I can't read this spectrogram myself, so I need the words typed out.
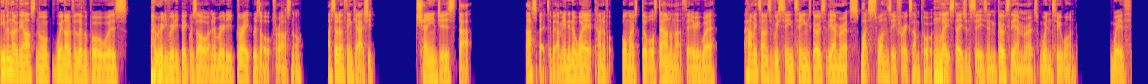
even though the Arsenal win over Liverpool was a really, really big result and a really great result for Arsenal, I still don't think it actually changes that aspect of it. I mean, in a way, it kind of almost doubles down on that theory where how many times have we seen teams go to the Emirates, like Swansea, for example, mm. late stage of the season, go to the Emirates, win 2 1 with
